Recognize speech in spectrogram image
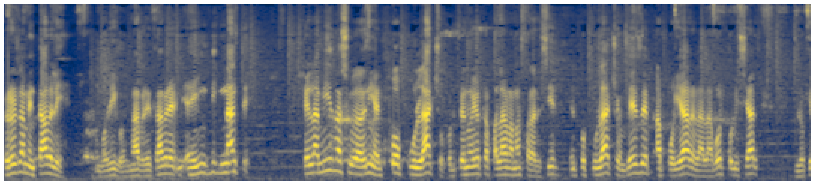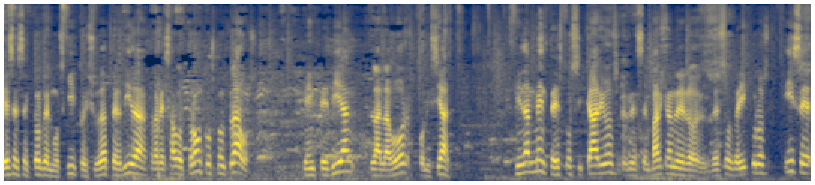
Pero es lamentable como digo, es indignante que la misma ciudadanía, el populacho, porque no hay otra palabra más para decir, el populacho, en vez de apoyar a la labor policial, lo que es el sector del Mosquito y Ciudad Perdida, atravesado troncos con clavos que impedían la labor policial. Finalmente, estos sicarios desembarcan de, los, de esos vehículos y se eh,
